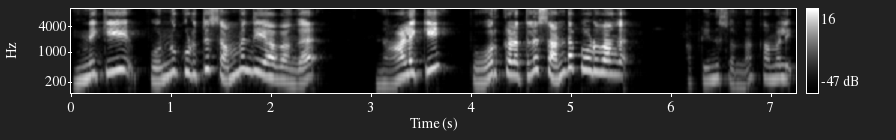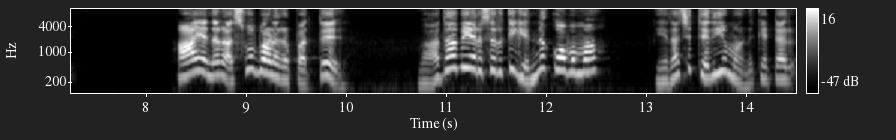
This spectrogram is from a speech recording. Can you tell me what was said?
இன்னைக்கு பொண்ணு கொடுத்து சம்பந்தி ஆவாங்க. நாளைக்கு போர்க்களத்தில் சண்டை போடுவாங்க. அப்படின்னு சொன்னா கமலி. ஆயனர் அஸ்வபாலரை பார்த்து வாதாபி அரசருக்கு என்ன கோபமா? ஏதாச்சும் தெரியுமான்னு கேட்டார்.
